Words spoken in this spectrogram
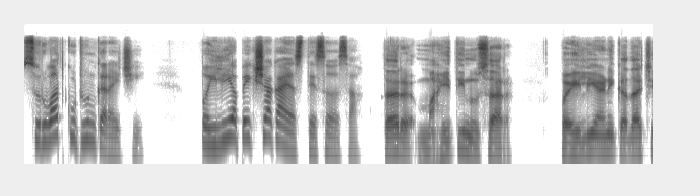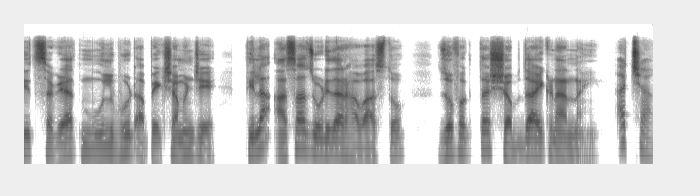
सुरुवात कुठून करायची? पहिली अपेक्षा काय असते सहसा? तर माहितीनुसार पहिली आणि कदाचित सगळ्यात मूलभूत अपेक्षा म्हणजे तिला असा जोडीदार हवा असतो जो फक्त शब्द ऐकणार नाही. अच्छा.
